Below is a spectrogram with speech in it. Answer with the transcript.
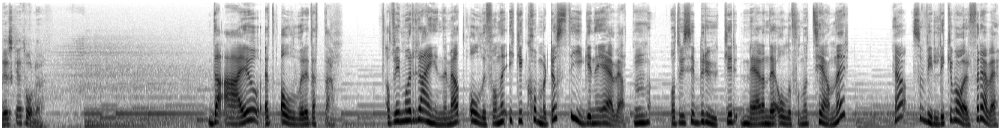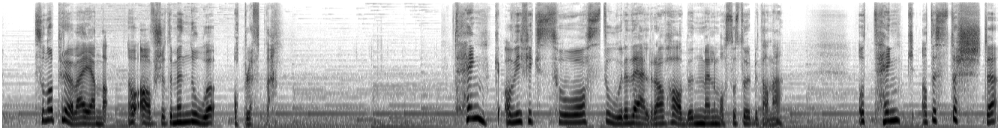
det skal jeg tåle. Det er jo et alvor i dette. At vi må regne med at oljefondet ikke kommer til å stige inn i evigheten, og at hvis vi bruker mer enn det oljefondet tjener, ja, så vil det ikke vare for evig. Så nå prøver jeg igjen, da, og avslutte med noe oppløftende. Tenk om vi fikk så store deler av havbunnen mellom oss og Storbritannia. Og tenk at det største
